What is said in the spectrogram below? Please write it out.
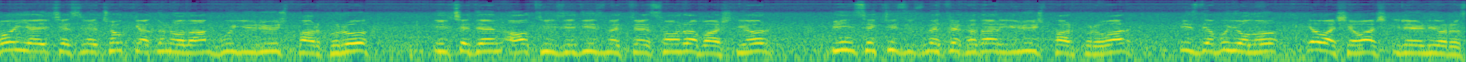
Konya ilçesine çok yakın olan bu yürüyüş parkuru ilçeden 600-700 metre sonra başlıyor. 1800 metre kadar yürüyüş parkuru var. Biz de bu yolu yavaş yavaş ilerliyoruz.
